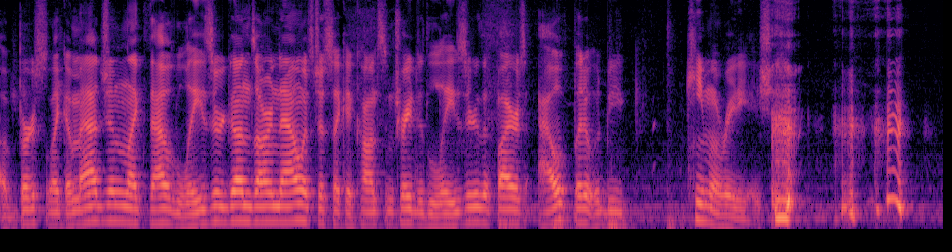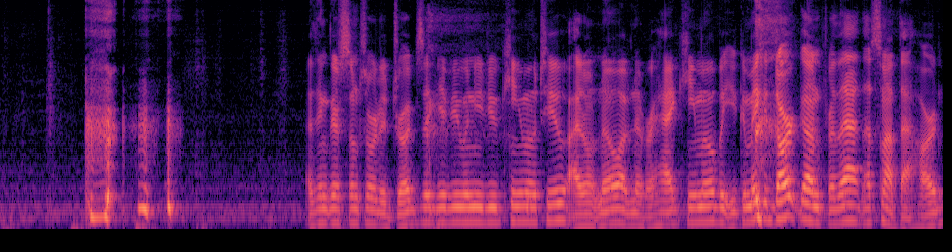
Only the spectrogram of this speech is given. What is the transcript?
a burst. Like imagine like how laser guns are now. It's just like a concentrated laser that fires out, but it would be chemo radiation. I think there's some sort of drugs they give you when you do chemo too. I don't know. I've never had chemo, but you can make a dart gun for that. That's not that hard.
